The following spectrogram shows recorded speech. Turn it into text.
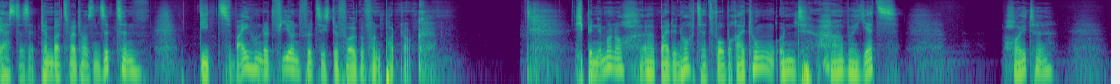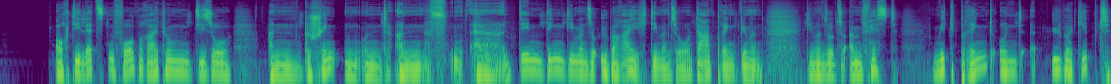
1. September 2017, die 244. Folge von Podlock. Ich bin immer noch äh, bei den Hochzeitsvorbereitungen und habe jetzt heute auch die letzten Vorbereitungen, die so an Geschenken und an äh, den Dingen, die man so überreicht, die man so darbringt, wie man, die man so zu einem Fest mitbringt und äh, übergibt,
